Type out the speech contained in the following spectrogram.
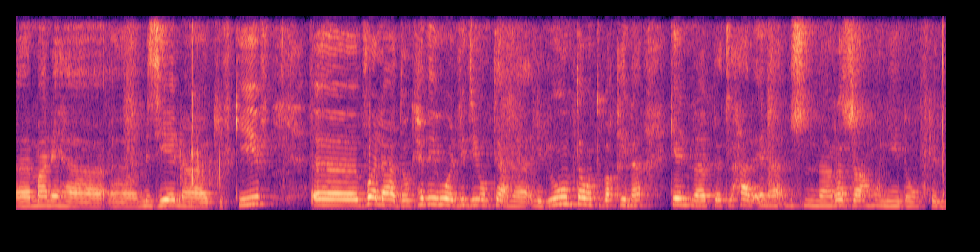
آه معناها آه مزيانة كيف كيف. Voilà donc هذا هو الفيديو نتاعنا اليوم. تو تبقينا كان بطبيعه الحال أنا باش نرجع هوني donc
